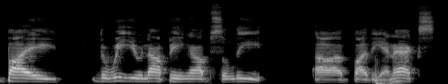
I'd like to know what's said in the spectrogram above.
by the Wii U not being obsolete uh, by the NX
